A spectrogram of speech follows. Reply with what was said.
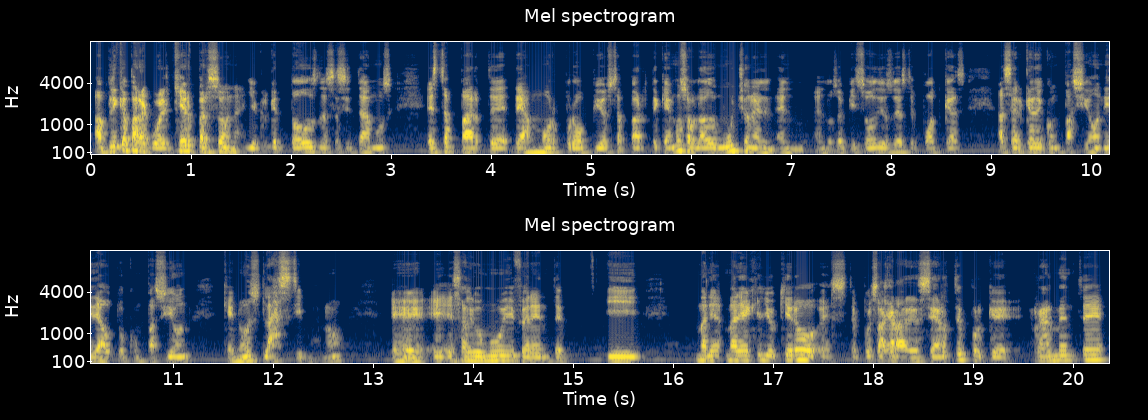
aplica para cualquier persona. Yo creo que todos necesitamos esta parte de amor propio, esta parte que hemos hablado mucho en, los episodios de este podcast acerca de compasión y de autocompasión, que no es lástima, ¿no? Eh, es algo muy diferente. Y María, María que yo quiero este, pues agradecerte porque realmente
